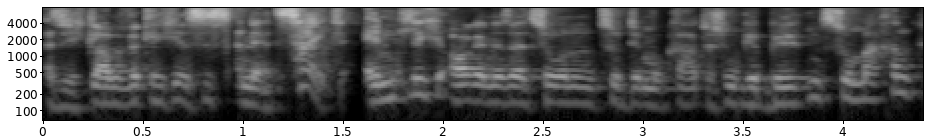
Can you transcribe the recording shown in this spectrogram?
Also ich glaube wirklich, es ist an der Zeit, endlich Organisationen zu demokratischen Gebilden zu machen.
